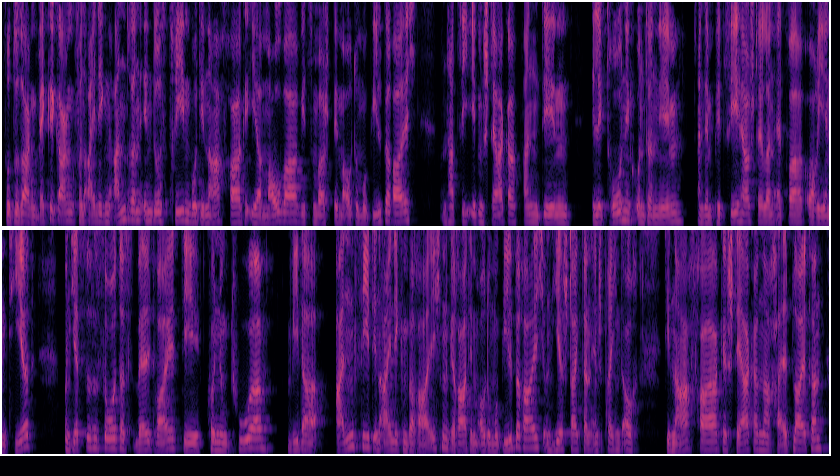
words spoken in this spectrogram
sozusagen weggegangen von einigen anderen Industrien, wo die Nachfrage eher mau war, wie zum Beispiel im Automobilbereich und hat sich eben stärker an den Elektronikunternehmen, an den PC-Herstellern etwa orientiert. Und jetzt ist es so, dass weltweit die Konjunktur wieder anzieht in einigen Bereichen, gerade im Automobilbereich. Und hier steigt dann entsprechend auch die Nachfrage stärker nach Halbleitern.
